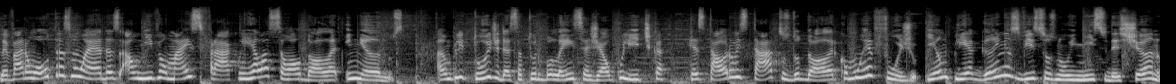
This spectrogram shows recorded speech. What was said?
levaram outras moedas ao nível mais fraco em relação ao dólar em anos. A amplitude dessa turbulência geopolítica restaura o status do dólar como um refúgio e amplia ganhos vistos no início deste ano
